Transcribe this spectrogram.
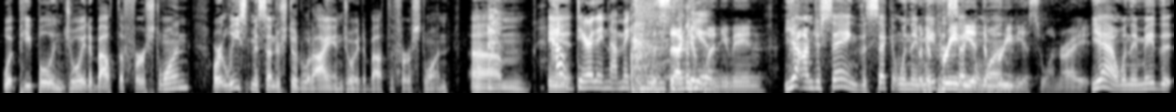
what people enjoyed about the first one, or at least misunderstood what I enjoyed about the first one. Um, How and- dare they not make a movie The second you? one, you mean? yeah, I'm just saying the second when they Or made the previous, the second the one. previous one, right? Yeah, when they made the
